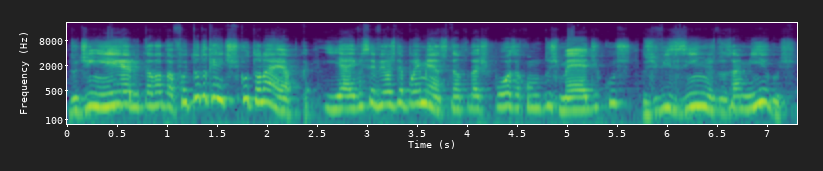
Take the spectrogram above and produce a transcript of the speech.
do dinheiro e tal, tal, tal. Foi tudo que a gente escutou na época. E aí você vê os depoimentos, tanto da esposa como dos médicos, dos vizinhos, dos amigos,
